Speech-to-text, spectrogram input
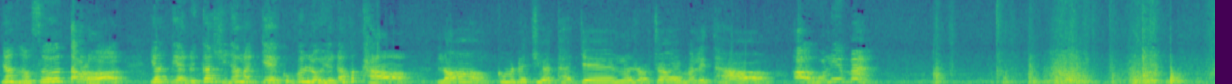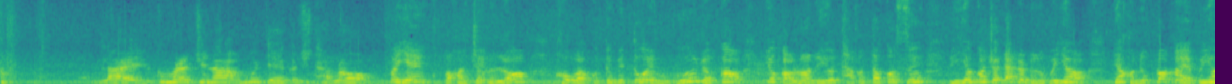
nhớ nó sư tao lỡ giờ tiền đừng cái chỉ nhớ là chè cũng biết lùi giờ đâu có thảo lo có mà đã chuyện thả chơi, lo. rồi cho em mà lấy tháo ờ có liêm mà lại có mà đã chuyện nào mua chơi cả chị thả lo bây giờ cũng bắt khỏi chơi là lo khẩu à của tôi biết tôi mà bữa được co cho cậu lo đi rồi thả cái tao có xứ vì do có cho đắt đâu được bây giờ do khỏi nước plot này bây giờ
